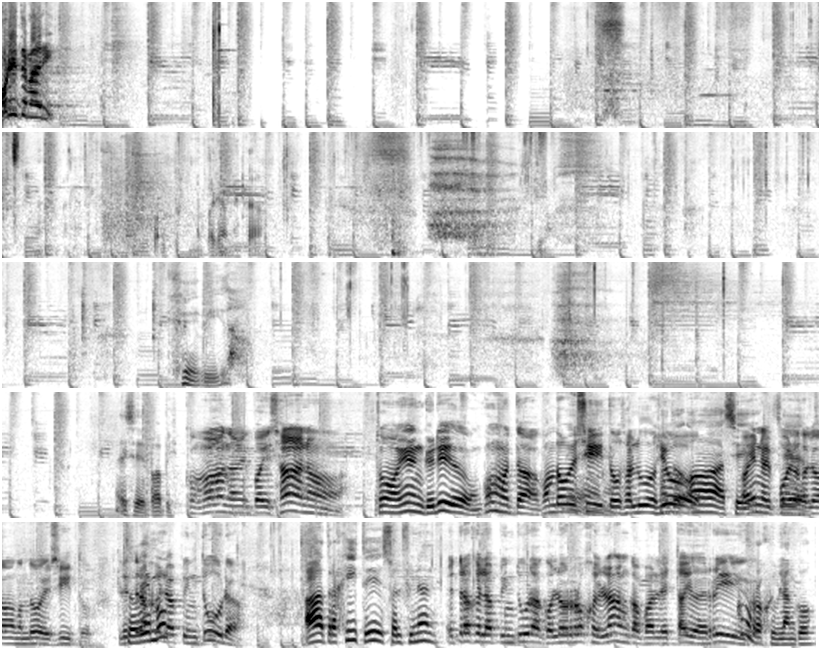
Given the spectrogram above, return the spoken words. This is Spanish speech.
¡Morite Madrid! Me paré a acá. Qué vida. Ese papi. ¿Cómo anda mi paisano? ¿Todo bien, querido? ¿Cómo está? Con dos besitos, saludos yo. Ah, sí, Ahí en el pueblo cierto. saludamos con dos besitos. Le ¿Todo traje bien, la pintura. Ah, trajiste eso al final. Le traje la pintura color rojo y blanca para el estadio de River. ¿Cómo rojo y blanco?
